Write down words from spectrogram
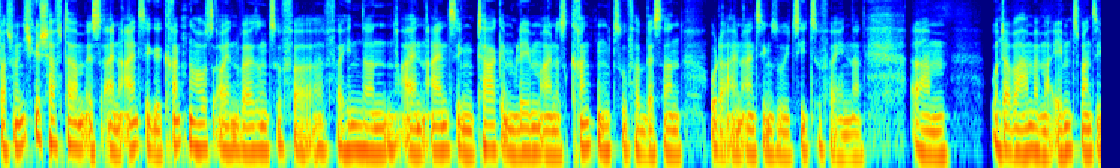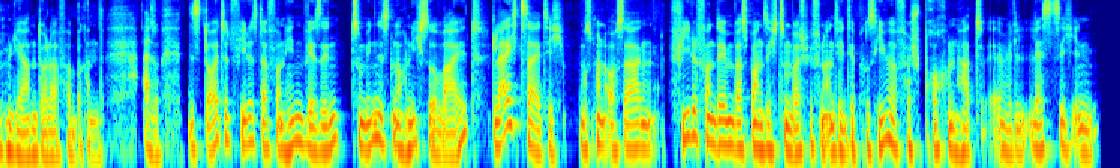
was wir nicht geschafft haben, ist eine einzige Krankenhauseinweisung zu ver verhindern, einen einzigen Tag im Leben eines Kranken zu verbessern oder einen einzigen Suizid zu verhindern. Ähm, und dabei haben wir mal eben 20 Milliarden Dollar verbrannt. Also es deutet vieles davon hin, wir sind zumindest noch nicht so weit. Gleichzeitig muss man auch sagen, viel von dem, was man sich zum Beispiel von Antidepressiva versprochen hat, äh, lässt sich in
